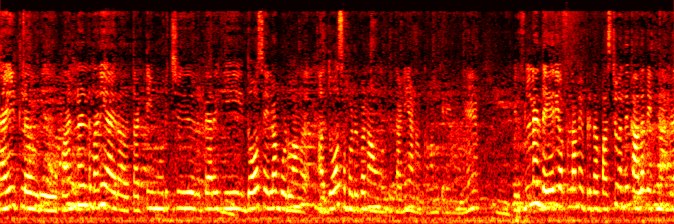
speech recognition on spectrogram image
நைட்டில் ஒரு பன்னெண்டு மணி ஆயிரம். அதை தட்டி முடிச்சு பிறகி தோசையெல்லாம் போடுவாங்க. அது தோசை போடுறப்ப நான் உங்களுக்கு தனியாக நான் காமிக்கிறேன் நான். இது ஃபுல்லாக இந்த ஏரியா ஃபுல்லாமே இப்படிதான். ஃபஸ்ட்டு வந்து களை வெட்டினாங்க.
